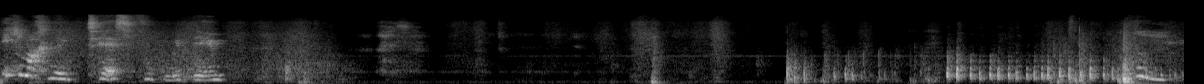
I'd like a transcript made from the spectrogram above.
Ich mache einen Testflug mit dem. Hm.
